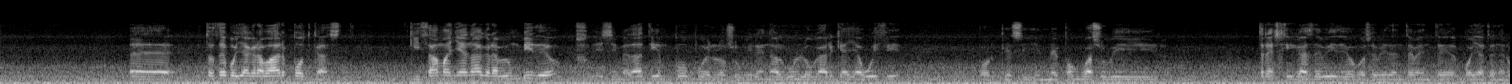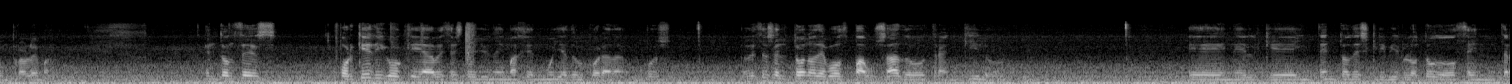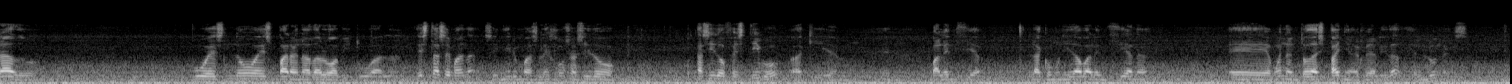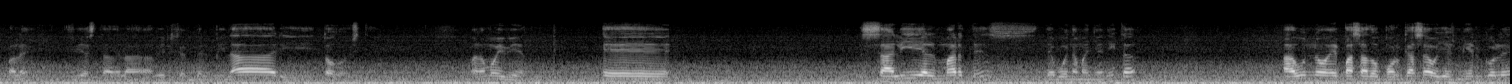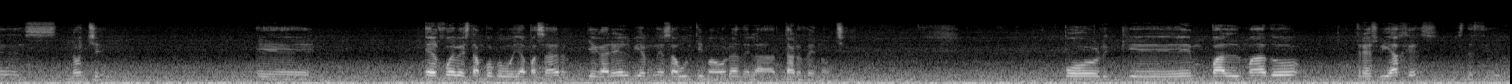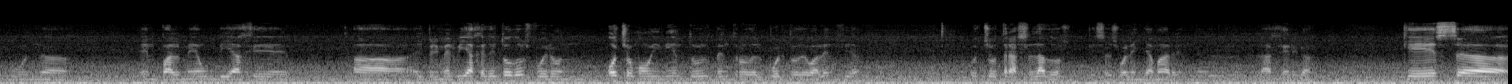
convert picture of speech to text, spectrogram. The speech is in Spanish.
Eh, entonces voy a grabar podcast Quizá mañana grabe un vídeo y si me da tiempo pues lo subiré en algún lugar que haya wifi porque si me pongo a subir 3 gigas de vídeo pues evidentemente voy a tener un problema. Entonces, ¿por qué digo que a veces doy una imagen muy edulcorada? Pues a veces el tono de voz pausado, tranquilo, en el que intento describirlo todo centrado, pues no es para nada lo habitual. Esta semana, sin ir más lejos, ha sido, ha sido festivo aquí en, Valencia, la comunidad valenciana, eh, bueno, en toda España en realidad, el lunes, ¿vale? Fiesta de la Virgen del Pilar y todo esto. Bueno, muy bien. Eh, salí el martes de buena mañanita. Aún no he pasado por casa, hoy es miércoles noche, eh, el jueves tampoco voy a pasar, llegaré el viernes a última hora de la tarde-noche. Porque he empalmado tres viajes, es decir, empalmé un viaje, el primer viaje de todos fueron ocho movimientos dentro del puerto de Valencia, ocho traslados, que se suelen llamar en la jerga, que es eh,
